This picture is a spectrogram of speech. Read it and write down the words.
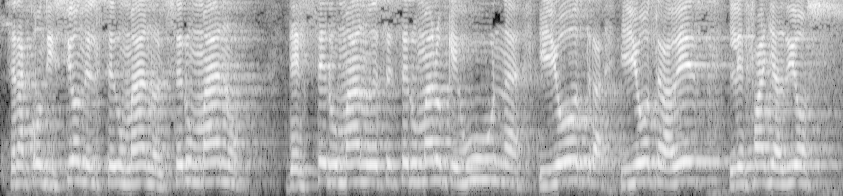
Es la condición del ser humano, el ser humano, del ser humano, de ese ser humano que una y otra y otra vez le falla a Dios.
